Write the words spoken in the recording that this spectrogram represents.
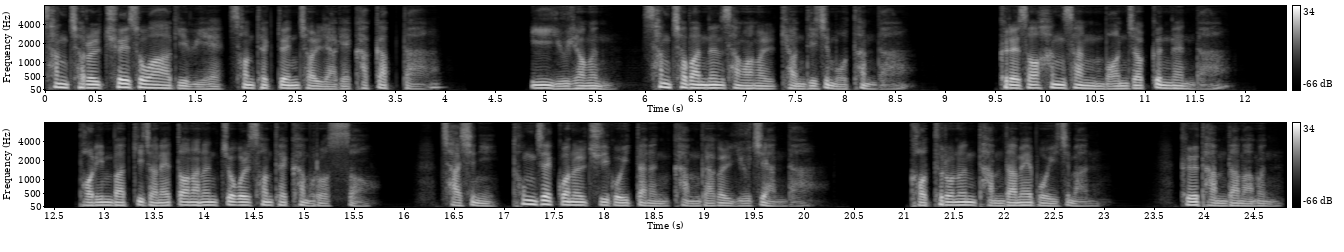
상처를 최소화하기 위해 선택된 전략에 가깝다. 이 유형은 상처받는 상황을 견디지 못한다. 그래서 항상 먼저 끝낸다. 버림받기 전에 떠나는 쪽을 선택함으로써 자신이 통제권을 쥐고 있다는 감각을 유지한다. 겉으로는 담담해 보이지만 그 담담함은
